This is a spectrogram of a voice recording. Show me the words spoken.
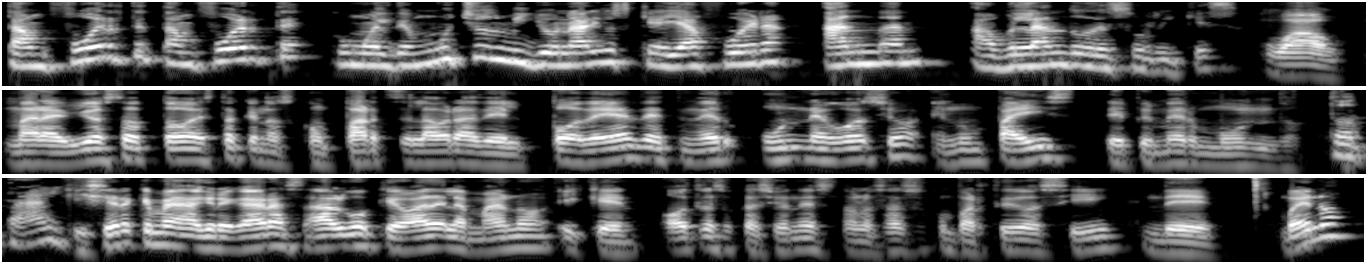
tan fuerte, tan fuerte como el de muchos millonarios que allá afuera andan hablando de su riqueza. Wow, maravilloso todo esto que nos compartes, Laura, del poder de tener un negocio en un país de primer mundo. Total. Quisiera que me agregaras algo que va de la mano y que en otras ocasiones nos los has compartido así, de, bueno,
